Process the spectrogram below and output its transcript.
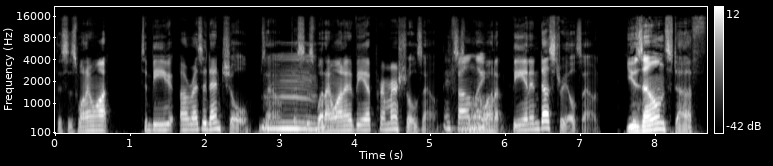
This is what I want to be a residential zone. This is what I hmm. want to be a commercial zone. If this is what I want to be an industrial zone. You zone stuff,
